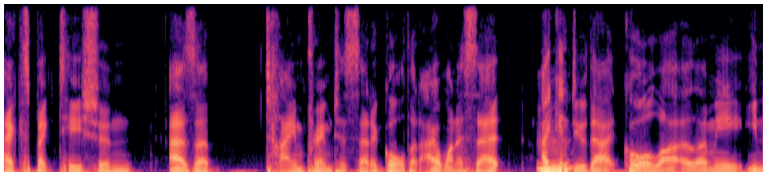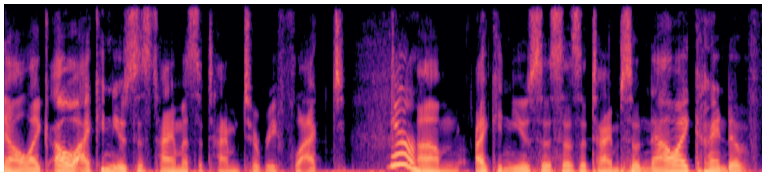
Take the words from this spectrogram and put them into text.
expectation as a time frame to set a goal that I want to set. I can do that. Cool. Uh, let me, you know, like, oh, I can use this time as a time to reflect. Yeah. Um, I can use this as a time. So now I kind of,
